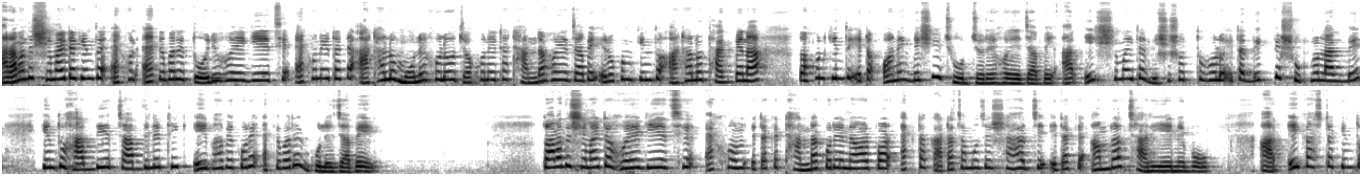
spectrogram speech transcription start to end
আর আমাদের সেমাইটা কিন্তু এখন একেবারে তৈরি হয়ে গিয়েছে। এখন এটাকে আঠালো মনে হলেও যখন এটা ঠান্ডা হয়ে যাবে, এরকম কিন্তু আঠালো থাকবে না, তখন কিন্তু এটা অনেক বেশি ঝোরঝোরে হয়ে যাবে। আর এই সেমাইটার বিশেষত্ব হলো এটা দেখতে শুকনো লাগবে, কিন্তু হাত দিয়ে চাপ দিলে ঠিক এইভাবে করে একেবারে গলে যাবে। তো আমাদের সেমাইটা হয়ে গিয়েছে। এখন এটাকে ঠান্ডা করে নেওয়ার পর একটা কাঁটা চামচের সাহায্যে এটাকে আমরা ছাড়িয়ে নেব। আর এই কাজটা কিন্তু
